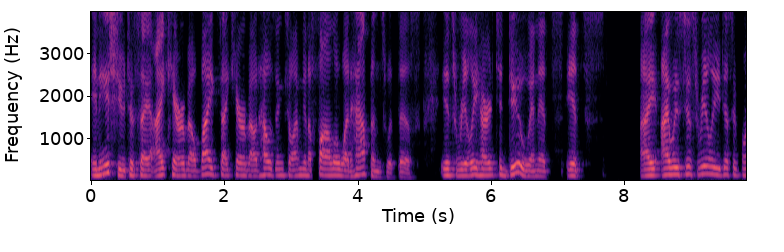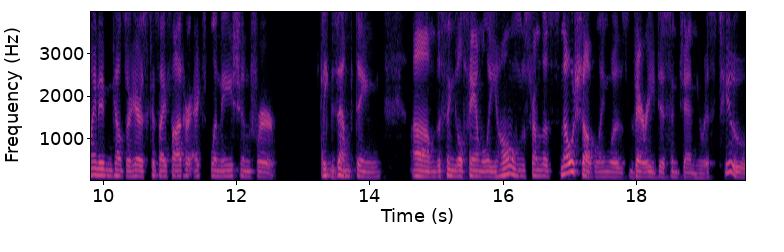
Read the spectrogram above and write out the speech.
an issue to say, I care about bikes, I care about housing, so I'm gonna follow what happens with this. It's really hard to do and it's, it's, I, I was just really disappointed in Counselor Harris because I thought her explanation for exempting um, the single family homes from the snow shoveling was very disingenuous too.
